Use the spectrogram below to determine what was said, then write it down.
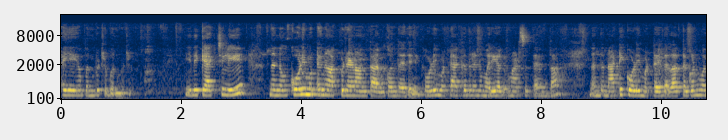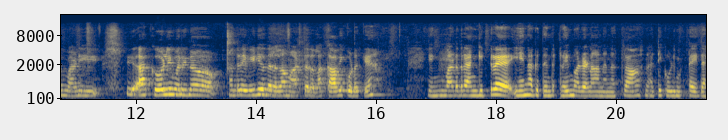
ಅಯ್ಯಯ್ಯೋ, ಬಂದ್ಬಿಟ್ಲು ಬಂದ್ಬಿಟ್ಲು. ಇದಕ್ಕೆ ಆ್ಯಕ್ಚುಲಿ ನಾನು ಕೋಳಿ ಮೊಟ್ಟೆನ ಹಾಕ್ಬಿಡೋಣ ಅಂತ ಅನ್ಕೊತಾ ಇದ್ದೀನಿ. ಕೋಳಿ ಮೊಟ್ಟೆ ಹಾಕಿದ್ರೇ ಮರಿ ಮಾಡಿಸುತ್ತೆ ಅಂತ. ನಂದು ನಾಟಿ ಕೋಳಿ ಮೊಟ್ಟೆ ಇದೆಲ್ಲ ತಗೊಂಡು ಬಂದು ಮಾಡಿ, ಆ ಕೋಳಿ ಮರಿನ ಅಂದರೆ ವೀಡಿಯೋದಲ್ಲೆಲ್ಲ ಮಾಡ್ತಾರಲ್ಲ ಕಾವಿ ಕೊಡೋಕ್ಕೆ ಹೆಂಗೆ ಮಾಡಿದ್ರೆ ಹಂಗಿಟ್ಟರೆ ಏನಾಗುತ್ತೆ ಅಂತ ಟ್ರೈ ಮಾಡೋಣ. ನನ್ನ ಹತ್ರ ನಾಟಿ ಕೋಳಿ ಮೊಟ್ಟೆ ಇದೆ.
